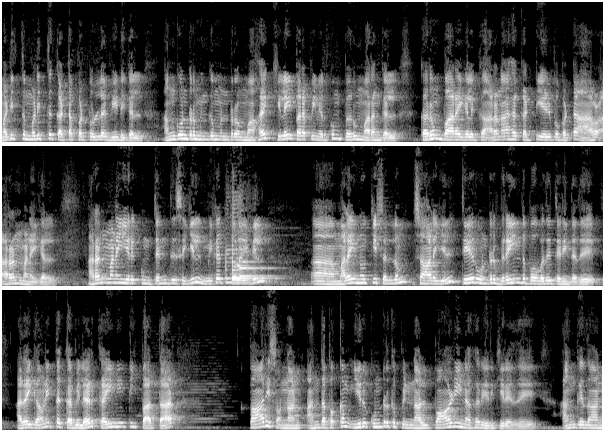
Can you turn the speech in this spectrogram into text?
மடித்து மடித்து கட்டப்பட்டுள்ள வீடுகள். அங்கொன்றும் இங்குமொன்றுமாக கிளை பரப்பி நிற்கும் பெரும் மரங்கள். கரும்பாறைகளுக்கு அரணாக கட்டி எழுப்பப்பட்ட அரண்மனைகள். அரண்மனை இருக்கும் தென் திசையில் மிக தொலைவில் மலை நோக்கி செல்லும் சாலையில் தேர் ஒன்று விரைந்து போவது தெரிந்தது. அதை கவனித்த கபிலர் கை நீட்டி பார்த்தார். பாரி சொன்னான் அந்த பக்கம் இரு குன்றுக்கு பின்னால் பாழி நகர் இருக்கிறது. அங்குதான்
